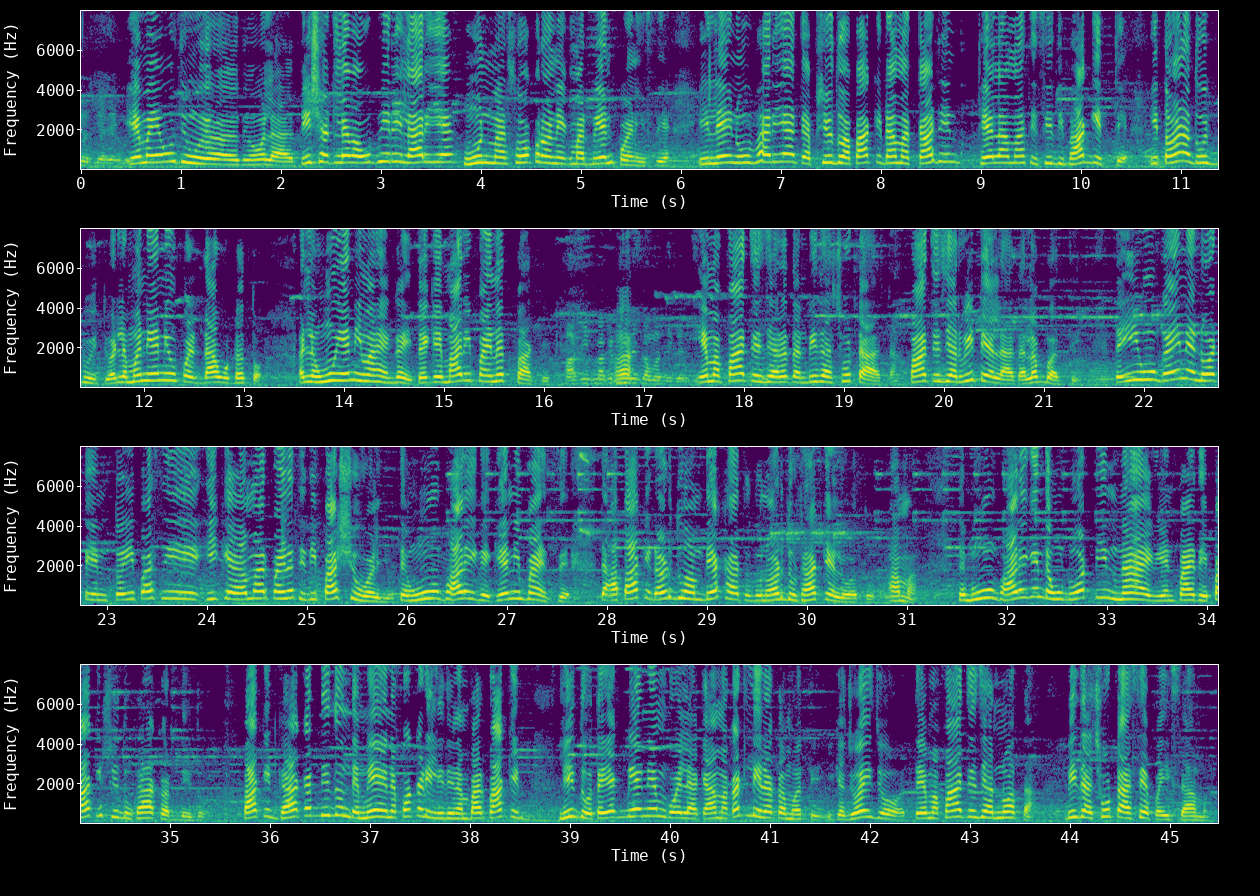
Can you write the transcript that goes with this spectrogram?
અત્યારે એમાં એવું થયું ઓલા ટી શર્ટ લેવા ઊભી રહી લારીએ. હું માર છોકરો ને એક મારી બેનપણી છે. એ લઈને ઊભા રહ્યા ત્યાં સીધું આ પાકીટ આમાં કાઢીને થેલામાંથી સીધી ભાગી જ તે. એ ત્રણ જ ઊભું હતું એટલે મને એની ઉપર ડાઉટ હતો. એટલે હું એની વાહે ગઈ. તો કે મારી પાસે નથી પાકીટ બેન એમાં પાંચ હજાર હતા ને બીજા છૂટા હતા. પાંચ હજાર વીટેલા હતા લબ્બરથી તો એ હું ગઈ ને દોટીને તો એ પાછી એ કે અમારી પાસે નથી એ પાછું વળ્યું. તે હું ભાળી ગઈ કે એની પાસે છે. તો આ પાકીટ અડધું આમ દેખાતું હતું ને અડધું ઢાકેલું હતું આમાં. તે હું ભાળી ગઈ ને તો હું દોટીને ના આવી, એને પાસેથી પાકીટ સીધું ઘા કરી દીધું. પાકીટ ઘા કરી દીધું ને તે મેં એને પકડી લીધી ને બાર પાકીટ લીધું. તો એક બેન એમ બોલ્યા કે આમાં કેટલી રકમ હતી? કે જોઈ જો તેમાં પાંચ હજાર નહોતા, બીજા છૂટા છે પૈસા આમાં.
